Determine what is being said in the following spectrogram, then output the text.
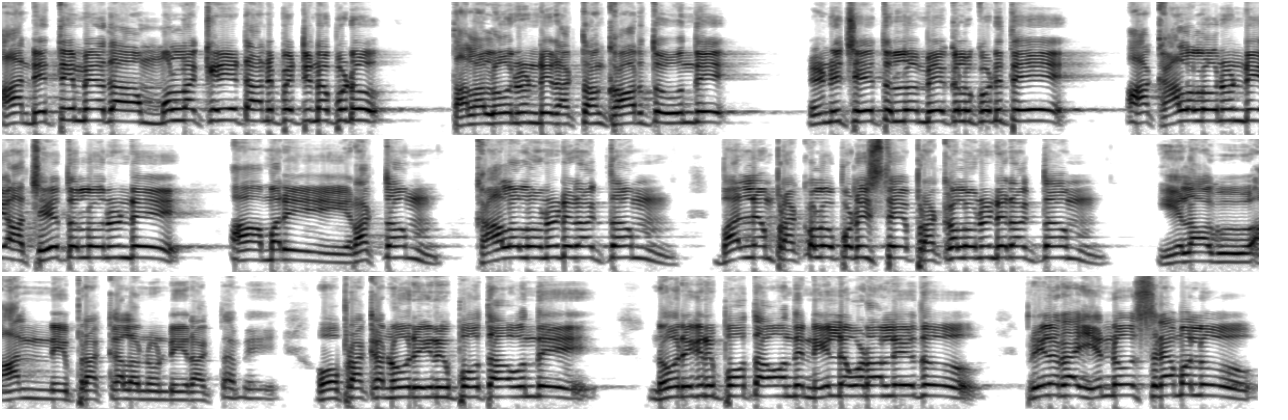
ఆ నెత్తి మీద ముళ్ళ కిరీటాన్ని పెట్టినప్పుడు తలలో నుండి రక్తం కారుతూ ఉంది. రెండు చేతుల్లో మేకులు కొడితే ఆ కాళ్ళలో నుండి ఆ చేతుల్లో నుండి ఆ మరి రక్తం కాళ్ళలో నుండి రక్తం బల్యం ప్రక్కలో పొడిస్తే ప్రక్కలో నుండి రక్తం ఇలాగూ అన్ని ప్రక్కల నుండి రక్తమే. ఓ ప్రక్క నోరెగిరిపోతా ఉంది. నోరెగిరిపోతా ఉంది నీళ్ళు ఇవ్వడం లేదు. ప్రియులరా ఎన్నో శ్రమలు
